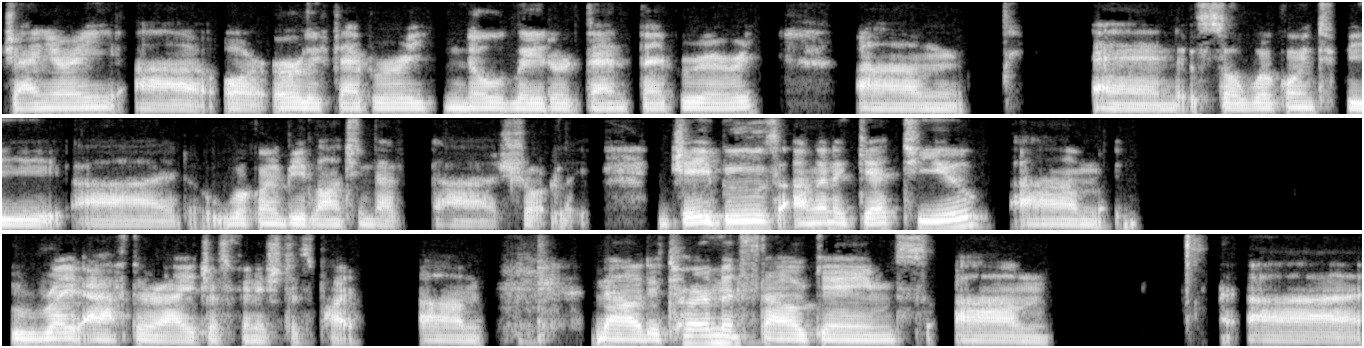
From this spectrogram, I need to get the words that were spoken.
January uh, or early February, no later than February. Um, and so we're going to be uh, we're going to be launching that uh, shortly. JBooze, I'm going to get to you um, right after I just finish this pipe. Um, now, the tournament style games. Um, uh,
